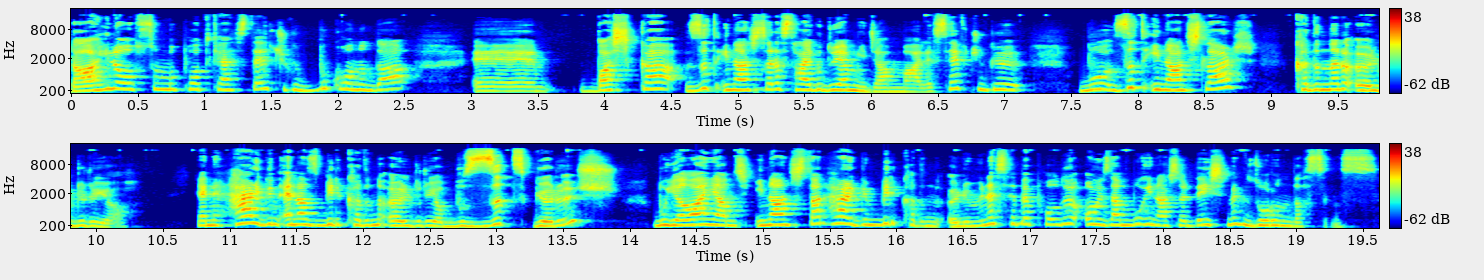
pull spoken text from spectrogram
dahil olsun bu podcast'te. Çünkü bu konuda e, başka zıt inançlara saygı duyamayacağım maalesef. Çünkü bu zıt inançlar kadınları öldürüyor. Yani her gün en az bir kadını öldürüyor bu zıt görüş. Bu yalan yanlış inançlar her gün bir kadının ölümüne sebep oluyor. O yüzden bu inançları değiştirmek zorundasınız.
